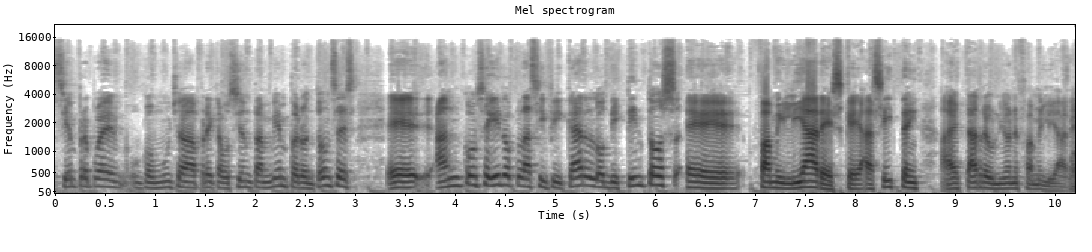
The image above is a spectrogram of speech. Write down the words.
siempre pues con mucha precaución también, pero entonces eh, han conseguido clasificar los distintos eh, familiares que asisten a estas reuniones familiares.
